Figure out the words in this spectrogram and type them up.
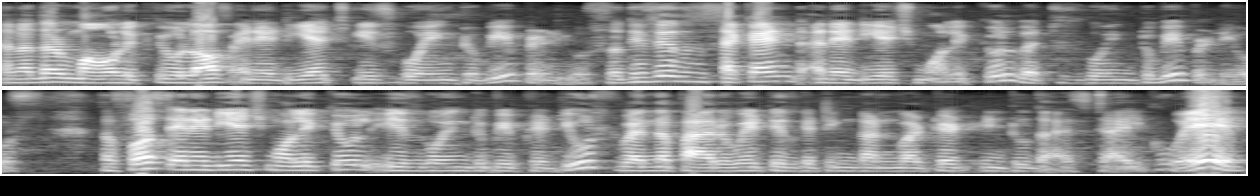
another molecule of NADH is going to be produced. So, this is the second NADH molecule which is going to be produced. The first NADH molecule is going to be produced when the pyruvate is getting converted into the acetyl CoA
